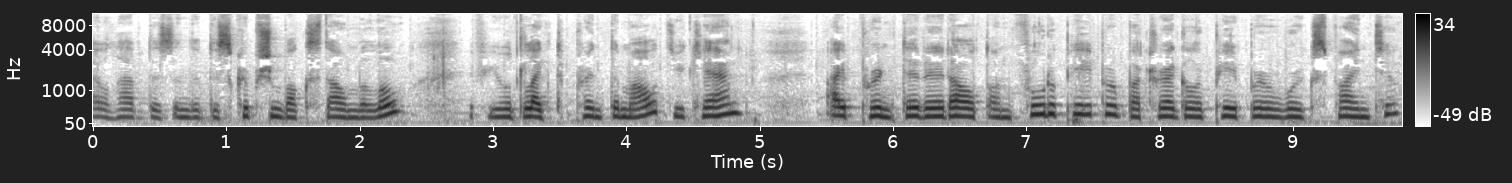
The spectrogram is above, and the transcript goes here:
I will have this in the description box down below. If you would like to print them out, you can. I printed it out on photo paper, but regular paper works fine too.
